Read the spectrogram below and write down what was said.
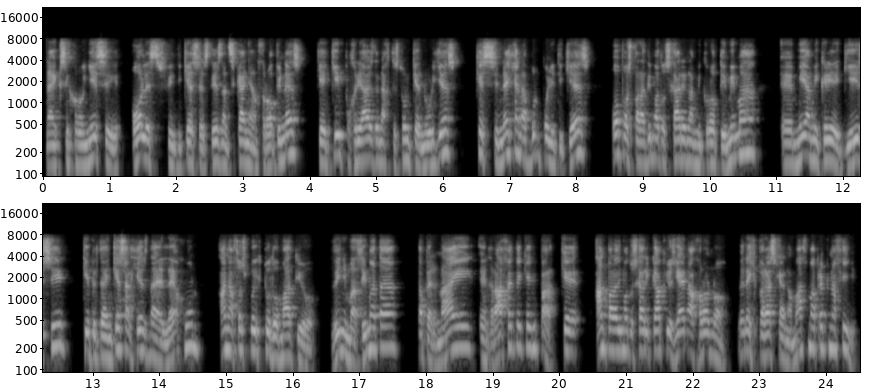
να εξυγχρονίσει όλες τις φοιτητικές αιστείες, να τις κάνει ανθρώπινες και εκεί που χρειάζεται να χτιστούν καινούργιες και στη συνέχεια να μπουν πολιτικές, όπως παραδείγματος χάρη ένα μικρό τίμημα, ε, μία μικρή εγγύηση και οι Βρετανικές αρχές να ελέγχουν αν αυτός που έχει το δωμάτιο δίνει μαθήματα, τα περνάει, εγγράφεται κλπ. Και αν παραδείγματος χάρη κάποιος για ένα χρόνο δεν έχει περάσει κανένα μάθημα, πρέπει να φύγει.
